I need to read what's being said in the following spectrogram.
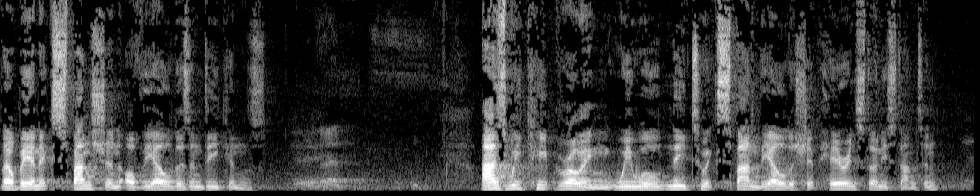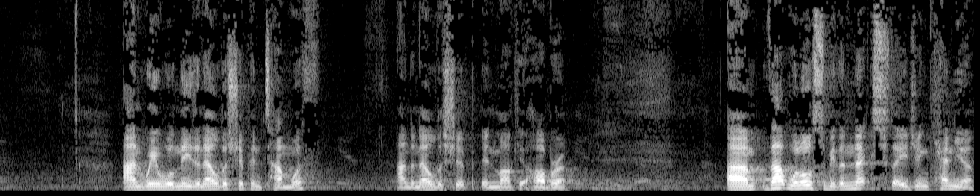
there'll be an expansion of the elders and deacons. As we keep growing, we will need to expand the eldership here in Stoney Stanton. And we will need an eldership in Tamworth and an eldership in Market Harborough. Um, that will also be the next stage in Kenya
